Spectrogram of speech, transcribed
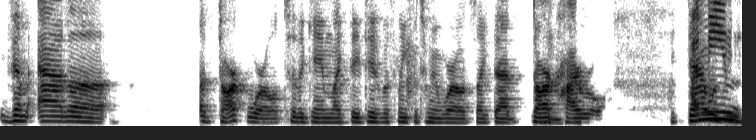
them add a a dark world to the game, like they did with Link Between Worlds, like that dark Mhm. Hyrule. Like, I that would mean,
